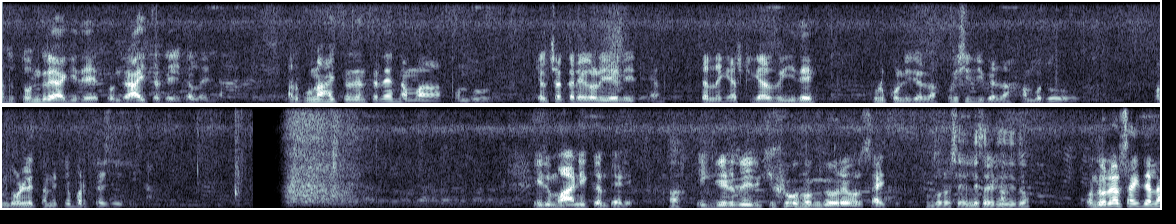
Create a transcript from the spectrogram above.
ಅದು ತೊಂದರೆ ಆಗಿದೆ, ತೊಂದರೆ ಆಯ್ತದೆ, ಇದೆಲ್ಲ ಇಲ್ಲ. ಅದು ಗುಣ ಆಯ್ತದೆ ಅಂತಲೇ ನಮ್ಮ ಒಂದು ಕೆಲಸ ಕಾರ್ಯಗಳು ಏನಿದೆ ಚೆನ್ನಾಗಿ ಎಷ್ಟು ಅದು ಇದೆ ಉಳ್ಕೊಂಡಿದೆಯಲ್ಲ ಉಳಿಸಿದ್ದೀವಲ್ಲ ಅಂಬುದು ಒಂದು ಒಳ್ಳೆತನಕ್ಕೆ ಬರ್ತಾ ಇದೆ ಈಗ ಇದು ಮಾಣಿಕ್ ಅಂತೇಳಿ ಹೇಳಿ. ಈಗ ಹಿಡಿದು ಇದಕ್ಕೆ ಒಂದೂವರೆ ವರ್ಷ ಆಯ್ತು. ಒಂದು ವರ್ಷ ಎಲ್ಲಿ ಸೈಡ್ ಇದು? ಒಂದೂವರೆ ವರ್ಷ ಆಯ್ತಲ್ಲ?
